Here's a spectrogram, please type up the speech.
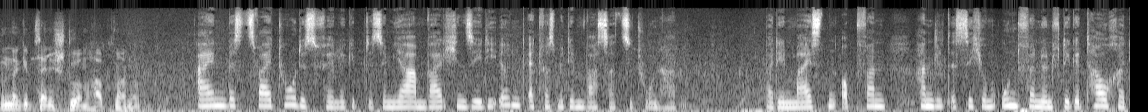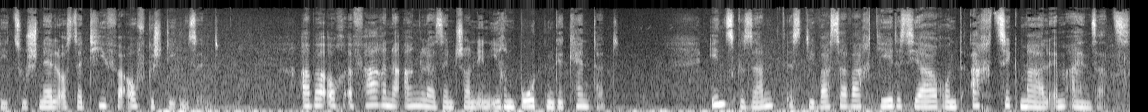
und dann gibt es eine Sturmhauptwarnung. Ein bis zwei Todesfälle gibt es im Jahr am Walchensee, die irgendetwas mit dem Wasser zu tun haben. Bei den meisten Opfern handelt es sich um unvernünftige Taucher, die zu schnell aus der Tiefe aufgestiegen sind. Aber auch erfahrene Angler sind schon in ihren Booten gekentert. Insgesamt ist die Wasserwacht jedes Jahr rund 80 Mal im Einsatz.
